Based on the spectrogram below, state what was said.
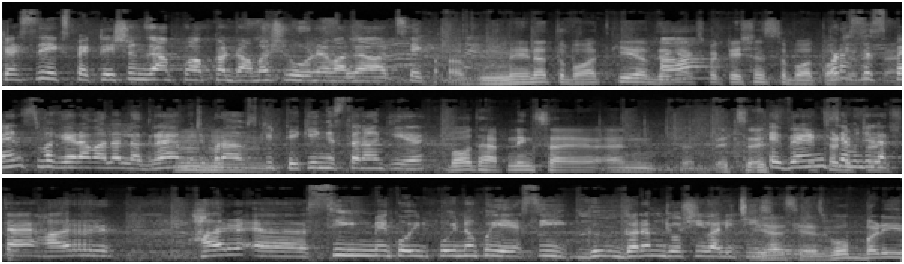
कैसी एक्सपेक्टेशंस हैं आपको आपका ड्रामा शुरू होने वाला है आज से मेहनत तो बहुत की है अब देखिए हाँ। एक्सपेक्टेशंस तो बहुत बड़ा है सस्पेंस वगैरह वाला लग रहा है मुझे बड़ा हम्म, उसकी टेकिंग इस तरह की है बहुत हैपनिंग्स है एंड इट्स इवेंट से मुझे लगता है हर हर सीन में कोई कोई ना कोई ऐसी गर्म जोशी वाली चीज़ हो रही है। वो बड़ी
